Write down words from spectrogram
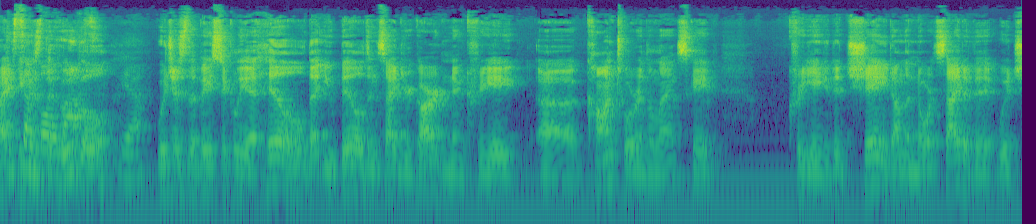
right because the hugel Yeah. which is the basically a hill that you build inside your garden and create uh, contour in the landscape created shade on the north side of it which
